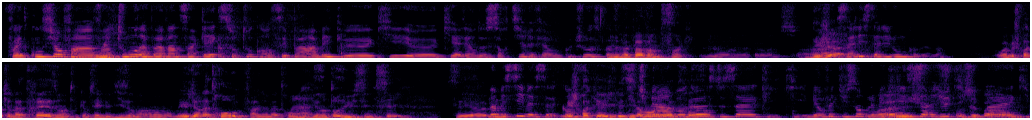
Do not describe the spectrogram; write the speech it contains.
Faut être conscient, enfin, Oui. tout le monde n'a pas 25 ex, surtout quand c'est pas un mec euh, qui, est, euh, qui a l'air de sortir et faire beaucoup de choses. Quoi. Il y en a pas 25. Non, il n'y en a pas 25. Déjà- Ah, sa liste, elle est longue quand même. hein. Ouais, mais je crois qu'il y en a 13 ou un truc comme ça, ils le disent à un moment. Mais il y en a trop. Enfin, il y en a trop, Voilà, oui, bien entendu, c'est une série. Euh, Non, mais si, mais, quand, mais je crois qu'il le si dit à un tu mets un beau a 13. gosse, tout ça, qui, qui... mais en fait, tu sens que le mec, il est sérieux, qui veut pas, pas, hein. qui,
